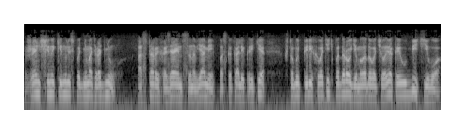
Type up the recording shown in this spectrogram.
Женщины кинулись поднимать родню, а старый хозяин с сыновьями поскакали к реке, чтобы перехватить по дороге молодого человека и убить его,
